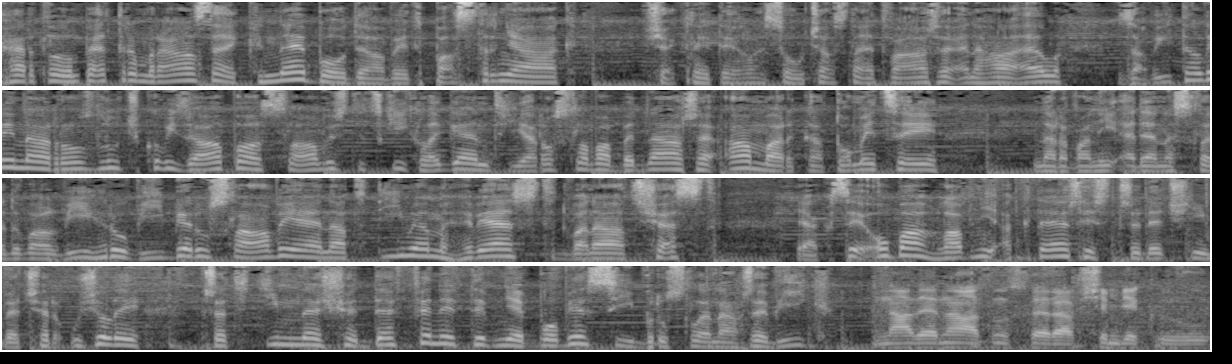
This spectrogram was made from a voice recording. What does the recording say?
Hertl, Petr Mrázek nebo David Pastrňák. Všechny tyhle současné tváře NHL zavítali na rozlučkový zápas slavistických legend Jaroslava Bednáře a Marka Tomici. Narvaný Eden sledoval výhru výběru Slávie nad týmem Hvězd 12-6 jak si oba hlavní aktéři středeční večer užili předtím, než definitivně pověsí brusle na hřebík. Nádherná atmosféra, všem děkuju,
